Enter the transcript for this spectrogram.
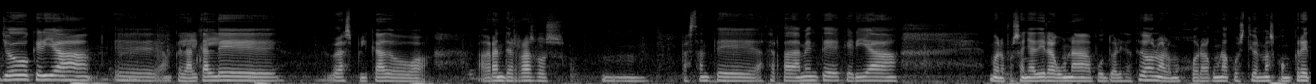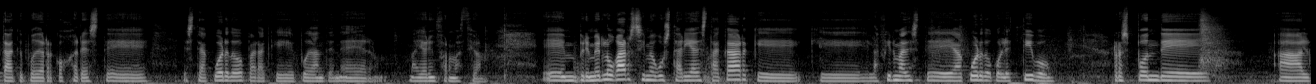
yo quería, eh, aunque el alcalde lo ha explicado a, grandes rasgos mm, bastante acertadamente, quería bueno, pues añadir alguna puntualización o a lo mejor alguna cuestión más concreta que puede recoger este, este acuerdo para que puedan tener mayor información. En primer lugar, sí me gustaría destacar que, la firma de este acuerdo colectivo responde al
